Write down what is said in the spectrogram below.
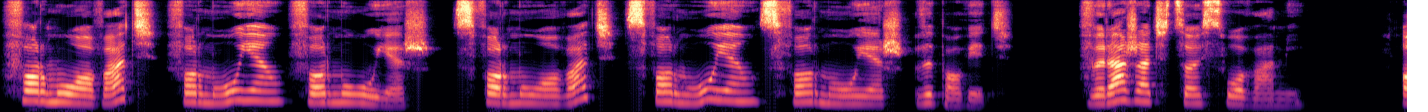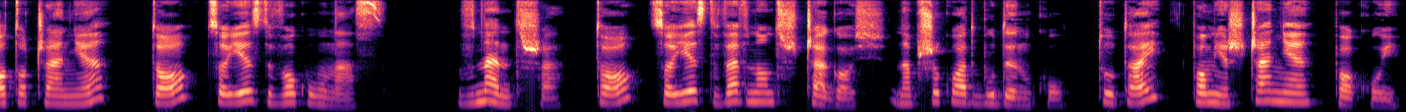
Formułować, formułuję, formułujesz. Sformułować, sformułuję, sformułujesz wypowiedź. Wyrażać coś słowami. Otoczenie to, co jest wokół nas. Wnętrze to, co jest wewnątrz czegoś, na przykład budynku. Tutaj pomieszczenie, pokój.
